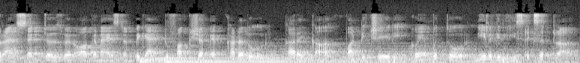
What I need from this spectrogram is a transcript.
Branch centers were organized and began to function in Cuddalore, Karaikal, Pondicherry, Coimbatore, Nilgiris, etc.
